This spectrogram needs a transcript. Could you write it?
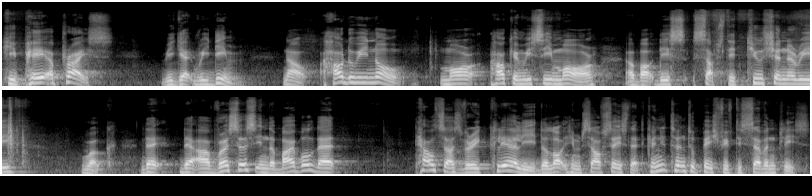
He paid a price, we get redeemed. Now, how do we know more, how can we see more about this substitutionary work? There, there are verses in the Bible that tells us very clearly, the Lord himself says that. Can you turn to page 57, please?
